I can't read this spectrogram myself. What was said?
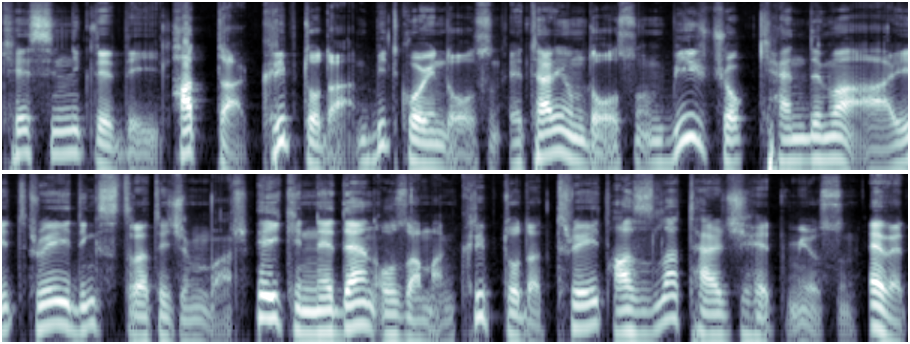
kesinlikle değil. Hatta kriptoda, Bitcoin'de olsun, Ethereum'da olsun birçok kendime ait trading stratejim var. Peki neden o zaman kriptoda trade fazla tercih etmiyorsun? Evet,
